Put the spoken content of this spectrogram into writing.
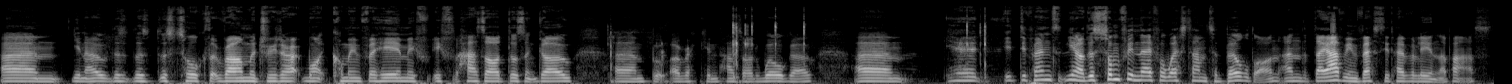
Um, you know, there's, there's, there's talk that Real Madrid might come in for him if if Hazard doesn't go, um, but I reckon Hazard will go. Um, yeah, it, it depends. You know, there's something there for West Ham to build on, and they have invested heavily in the past.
